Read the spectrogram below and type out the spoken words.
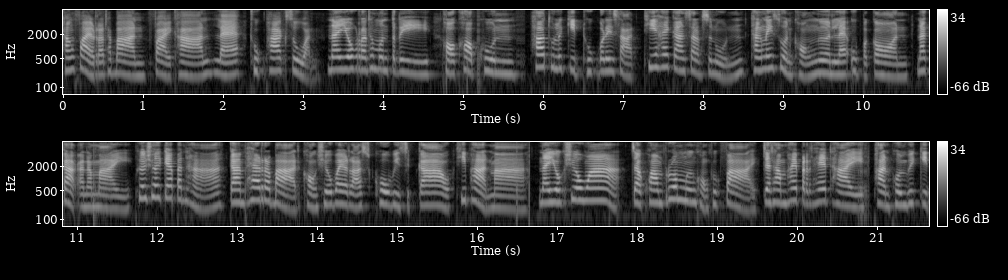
ทั้งฝ่ายรัฐบาล ฝ่ายค้าน และทุกภาคส่วน นายกรัฐมนตรีขอขอบคุณ ภาคธุรกิจทุกบริษัทที่ให้การสนับสนุน ทั้งในส่วนของเงินและอุปกรณ์ หน้ากากอนามัย เพื่อช่วยแก้ปัญหาการแพร่ระบาดของเชื้อไวรัสโควิด -19 ที่ผ่านมานายกเชื่อว่าจากความร่วมมือของทุกฝ่าย จะทำให้ประเทศไทยผ่านพ้นวิกฤต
